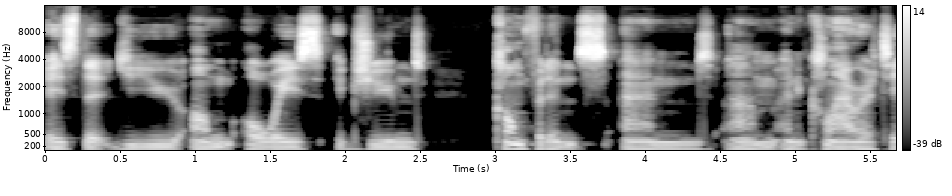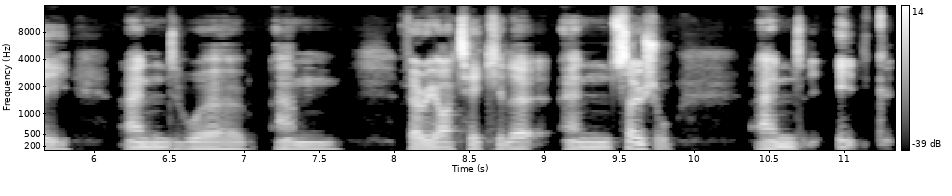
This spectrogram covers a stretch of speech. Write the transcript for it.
Is that you um always exhumed confidence and um, and clarity and were um, very articulate and social and it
